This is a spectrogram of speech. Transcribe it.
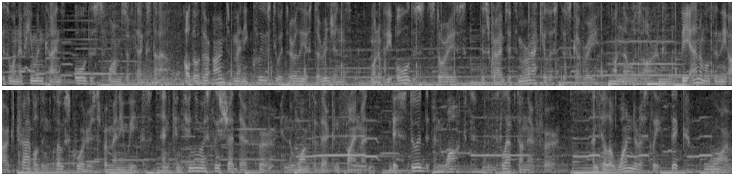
Is one of humankind's oldest forms of textile. Although there aren't many clues to its earliest origins, one of the oldest stories describes its miraculous discovery on Noah's Ark. The animals in the Ark traveled in close quarters for many weeks and continuously shed their fur in the warmth of their confinement. They stood and walked and slept on their fur until a wondrously thick, warm,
